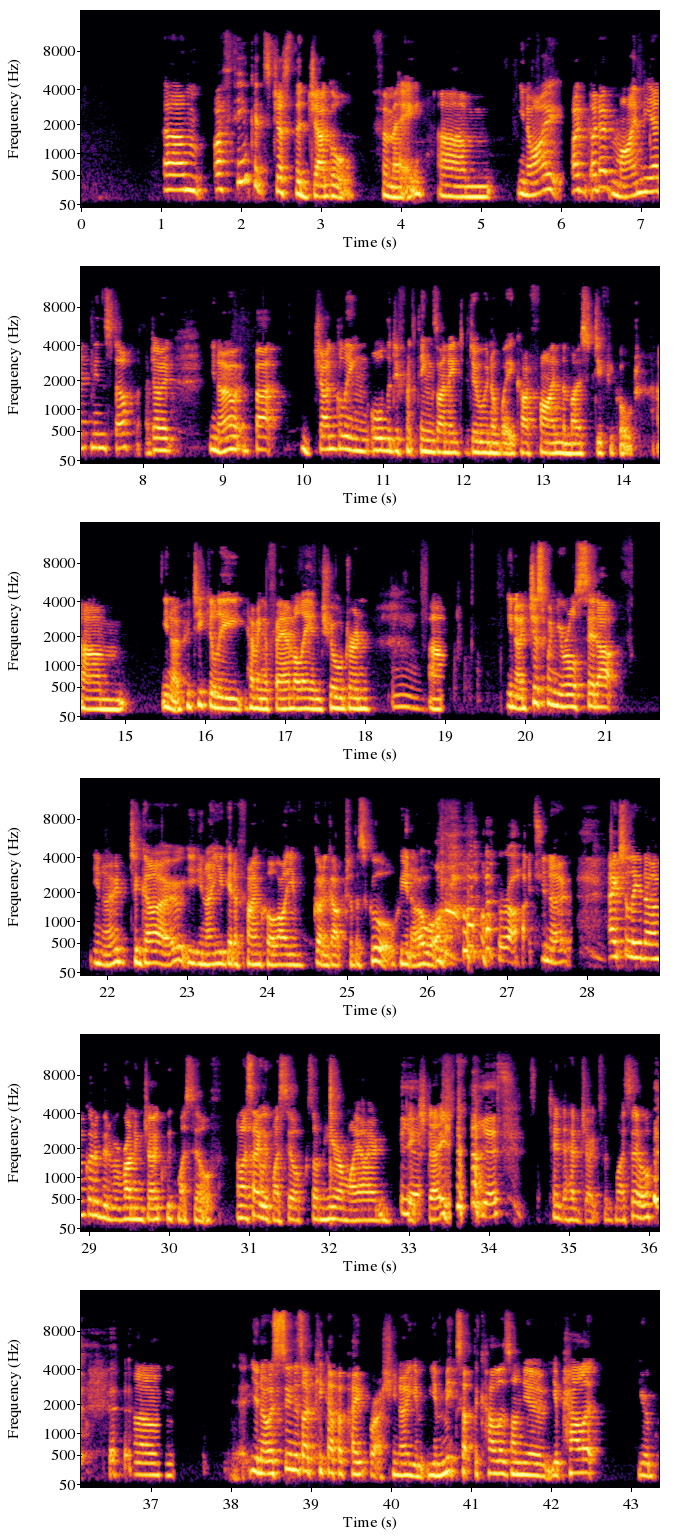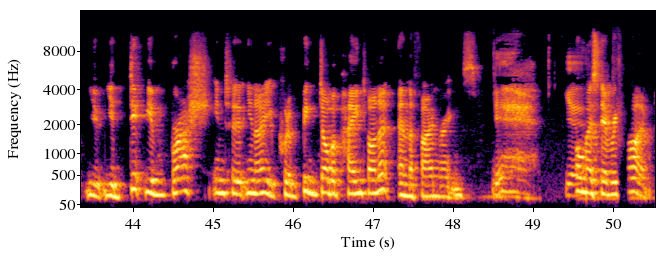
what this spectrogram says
Um, I think it's just the juggle for me. Um, you know, I, I I don't mind the admin stuff. I don't, you know, but juggling all the different things I need to do in a week, I find the most difficult. Um, you know, particularly having a family and children. Mm. Um, you know, just when you're all set up, you know, to go, you, you, know, you get a phone call, oh, you've got to go up to the school, you know, or, right. You know, actually, you know, I've got a bit of a running joke with myself. And I say with myself because I'm here on my own yeah. each day. yes. so I tend to have jokes with myself. um, you know, as soon as I pick up a paintbrush, you know, you, you mix up the colours on your, your palette, you, you you dip your brush into you know you put a big dob of paint on it and the phone rings yeah yeah almost every time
